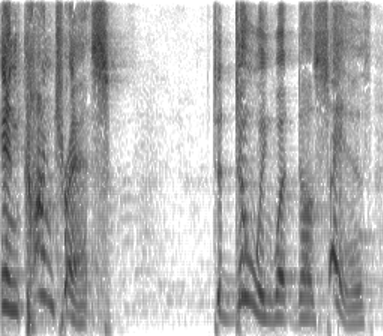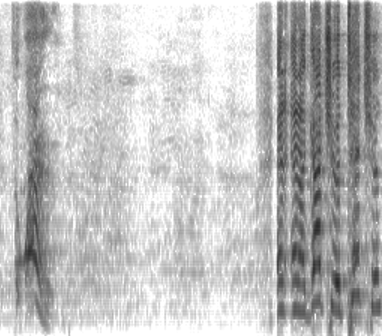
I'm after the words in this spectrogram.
In contrast to doing what does saith the word. And, and I got your attention,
